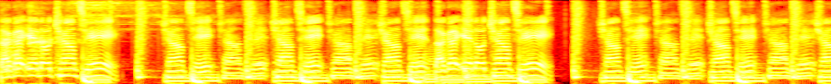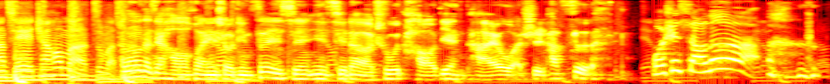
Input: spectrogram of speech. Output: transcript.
大家也都抢起，抢起，抢起，抢起，抢起，抢起，大家也都抢起，抢起，抢起，抢起，抢起，抢起，抢好嘛，走吧。Hello，大家好，欢迎收听最新一期的出逃电台，我是哈刺。我是小乐，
